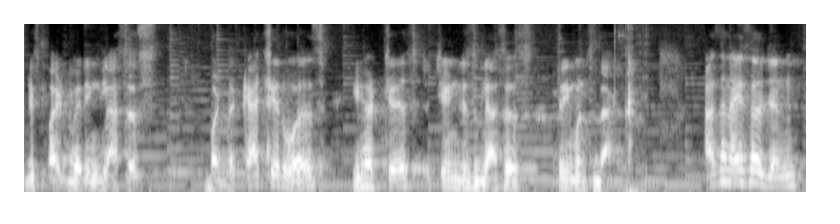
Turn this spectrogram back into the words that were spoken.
despite wearing glasses. But the catch here was he had just changed his glasses three months back. As an eye surgeon,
